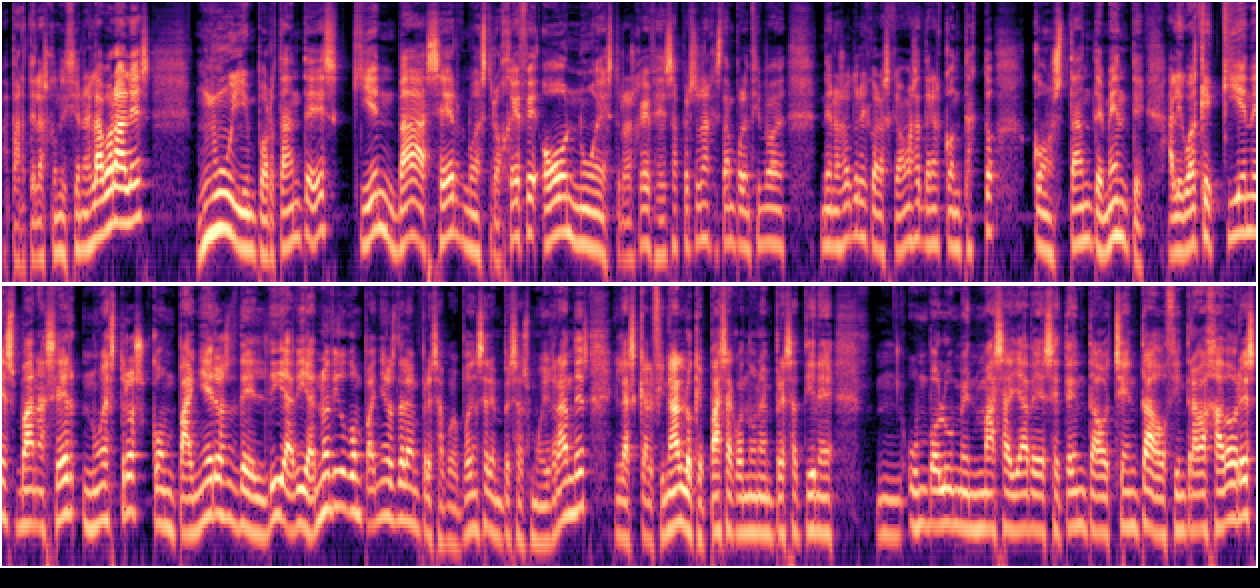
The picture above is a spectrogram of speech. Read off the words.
aparte de las condiciones laborales, muy importante es quién va a ser nuestro jefe o nuestros jefes, esas personas que están por encima de nosotros y con las que vamos a tener contacto constantemente, al igual que quiénes van a ser nuestros compañeros del día a día. No digo compañeros de la empresa, porque pueden ser empresas muy grandes, en las que al final lo que pasa cuando una empresa tiene mm, un volumen más allá de 70, 80 o 100 trabajadores,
